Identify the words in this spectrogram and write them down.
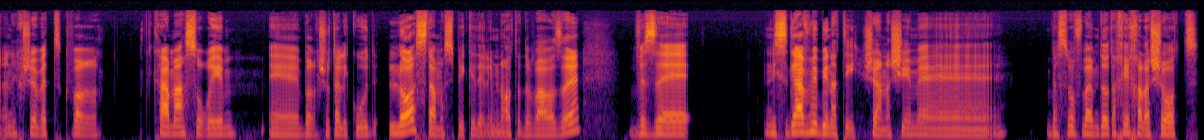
אני חושבת כבר כמה עשורים אה, בראשות הליכוד, לא עשתה מספיק כדי למנוע את הדבר הזה, וזה נשגב מבינתי שאנשים אה, בסוף בעמדות הכי חלשות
